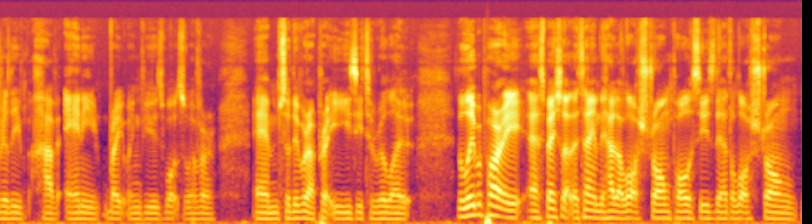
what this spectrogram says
really have any right wing views whatsoever. Um, so they were a pretty easy to rule out. The Labour Party, especially at the time, they had a lot of strong policies. They had a lot of strong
